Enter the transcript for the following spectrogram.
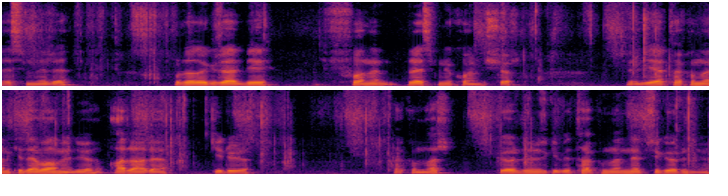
resimleri. Burada da güzel bir FIFA'nın resmini koymuşlar. Ve diğer takımlarınki devam ediyor. Ara ara giriyor takımlar. Gördüğünüz gibi takımların hepsi görünüyor.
